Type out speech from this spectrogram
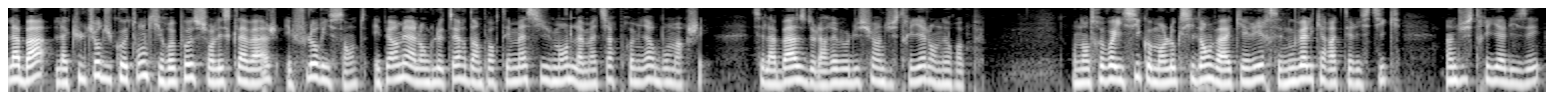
Là-bas, la culture du coton qui repose sur l'esclavage est florissante et permet à l'Angleterre d'importer massivement de la matière première bon marché. C'est la base de la révolution industrielle en Europe. On entrevoit ici comment l'Occident va acquérir ces nouvelles caractéristiques industrialisé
